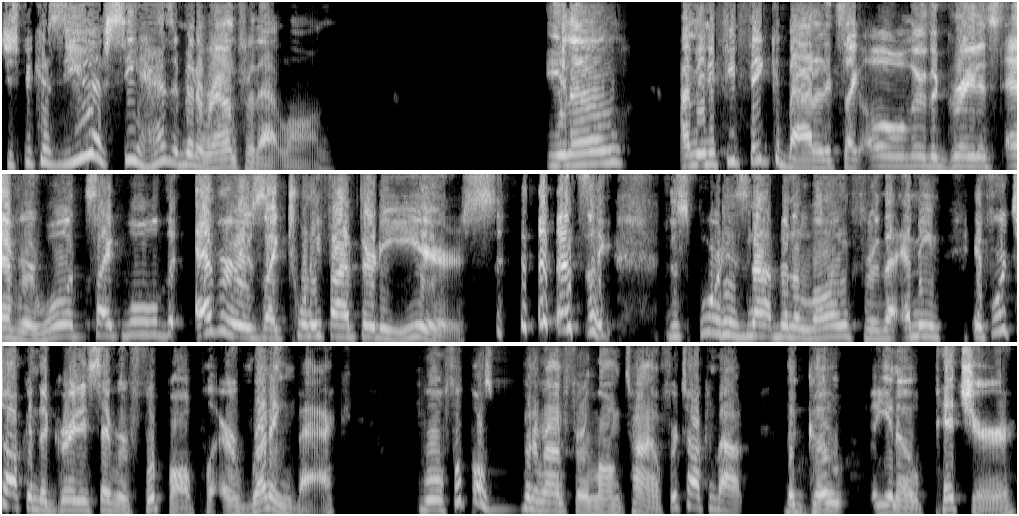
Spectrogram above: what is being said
Just because the UFC hasn't been around for that long. You know? I mean, if you think about it, it's like, oh, they're the greatest ever. Well, it's like, well, the ever is like 25, 30 years. it's like the sport has not been along for that. I mean, if we're talking the greatest ever football player, running back, well, football's been around for a long time. If we're talking about the GOAT, you know, pitcher,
